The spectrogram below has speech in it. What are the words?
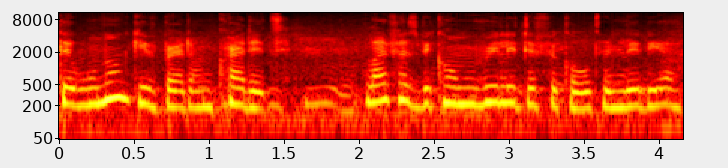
They will not give bread on credit. Life has become really difficult in Libya.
